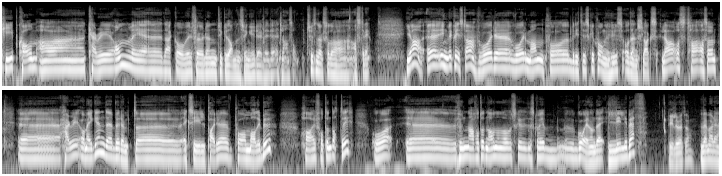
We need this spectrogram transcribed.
keep calm og carry on. Det er ikke over før den tykke damen synger, eller et eller annet sånt. Tusen takk skal du ha, Astrid. Ja, Yngve Kvistad, vår, vår mann på britiske kongehus og den slags. La oss ta altså eh, Harry og Meghan, det berømte eksilparet på Malibu, har fått en datter. Og eh, hun har fått et navn, og nå skal, skal vi gå gjennom det. Lilibeth. Lilibeth, ja. Hvem er det?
